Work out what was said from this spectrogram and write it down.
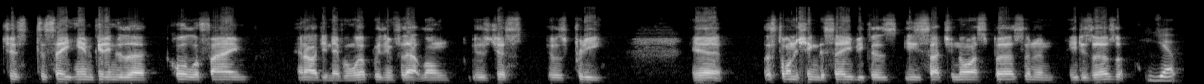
just to see him get into the Hall of Fame, and I didn't even work with him for that long. It was just it was pretty, yeah, astonishing to see because he's such a nice person and he deserves it. Yep.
